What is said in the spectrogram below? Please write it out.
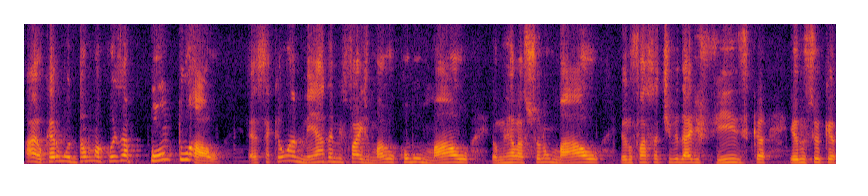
Ah, eu quero mudar uma coisa pontual. Essa aqui é uma merda, me faz mal, eu como mal, eu me relaciono mal, eu não faço atividade física, eu não sei o que.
